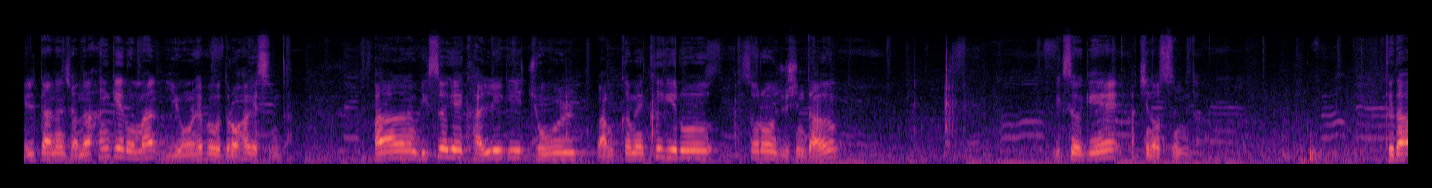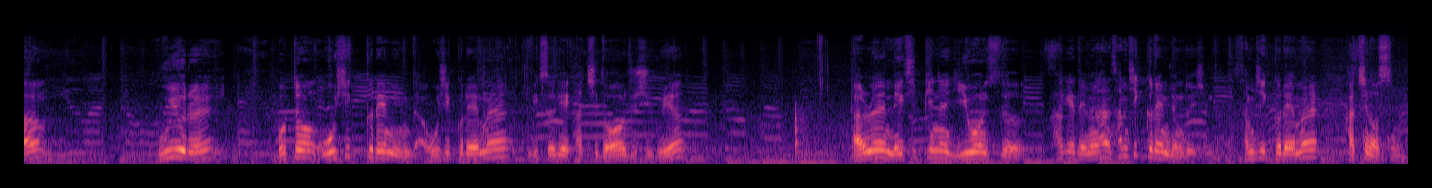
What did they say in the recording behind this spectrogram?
일단은 저는 한 개로만 이용을 해보도록 하겠습니다. 바나나는 믹서기에 갈리기 좋을 만큼의 크기로 썰어 주신 다음 믹서기에 같이 넣습니다. 그 다음 우유를 보통 50g입니다. 50g을 믹서기에 같이 넣어 주시고요. 알로에 맥시피는 2온스 하게 되면 한 30g 정도 있습니다. 30g을 같이 넣습니다.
